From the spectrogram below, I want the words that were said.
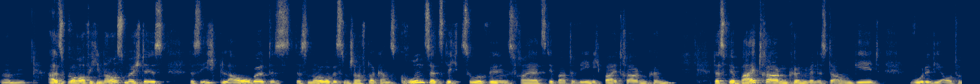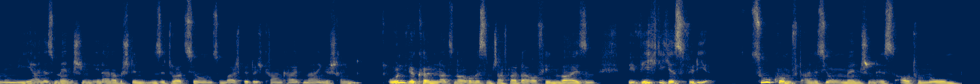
Ähm, also worauf ich hinaus möchte, ist, dass ich glaube, dass, dass Neurowissenschaftler ganz grundsätzlich zur Willensfreiheitsdebatte wenig beitragen können. Dass wir beitragen können, wenn es darum geht, wurde die Autonomie eines Menschen in einer bestimmten Situation, zum Beispiel durch Krankheiten, eingeschränkt. Und wir können als Neurowissenschaftler darauf hinweisen, wie wichtig es für die Zukunft eines jungen Menschen ist, autonom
